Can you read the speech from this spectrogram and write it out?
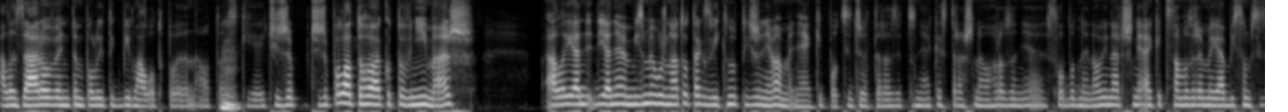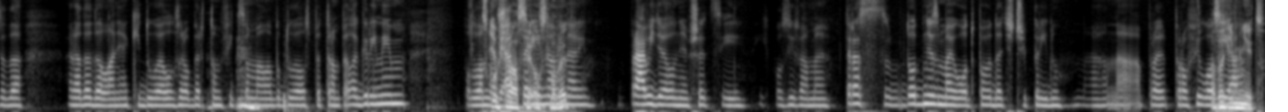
ale zároveň ten politik by mal odpovedať na otázky. Hmm. Čiže, čiže podľa toho, ako to vnímaš, ale ja, ja neviem, my sme už na to tak zvyknutí, že nemáme nejaký pocit, že teraz je to nejaké strašné ohrozenie slobodnej novinárčiny, aj keď samozrejme ja by som si teda rada dala nejaký duel s Robertom Ficom alebo duel s Petrom Pelegrinim. Podľa mňa viacerí novinári. Pravidelne všetci ich pozývame. Teraz dodnes majú odpovedať, či prídu na, na pre, profilový. A zatím nic.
